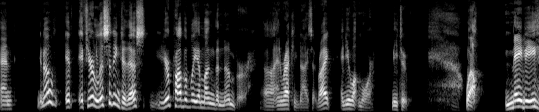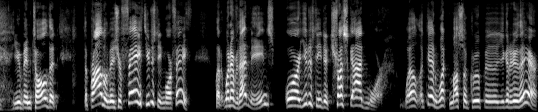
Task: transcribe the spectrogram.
And, you know, if, if you're listening to this, you're probably among the number uh, and recognize it, right? And you want more. Me too. Well, maybe you've been told that the problem is your faith. You just need more faith. Whatever that means. Or you just need to trust God more. Well, again, what muscle group are you going to do there?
